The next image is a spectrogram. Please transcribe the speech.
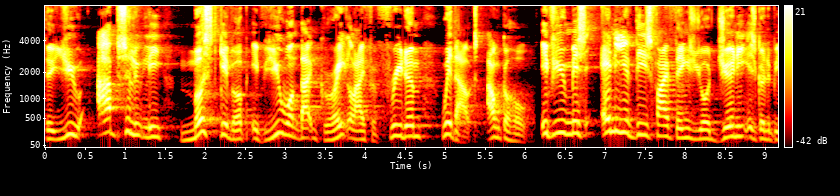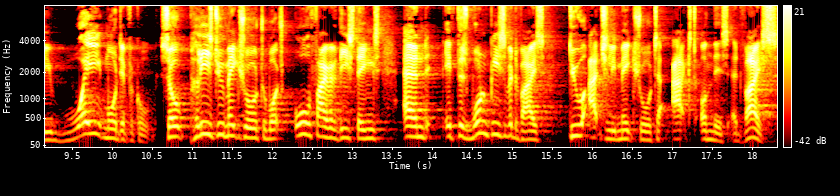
that you absolutely must give up if you want that great life of freedom without alcohol. If you miss any of these five things, your journey is going to be way more difficult. So please do make sure to watch all five of these things. And if there's one piece of advice, do actually make sure to act on this advice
